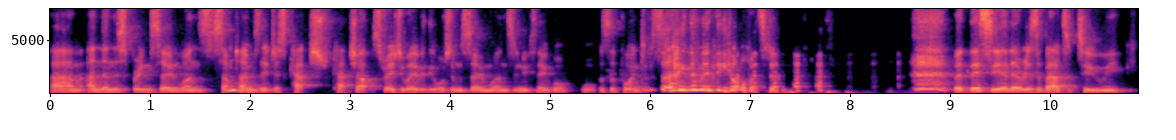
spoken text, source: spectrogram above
Um, and then the spring sown ones, sometimes they just catch catch up straight away with the autumn sown ones, and you think, well, what was the point of sowing them in the autumn? but this year there is about a two week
